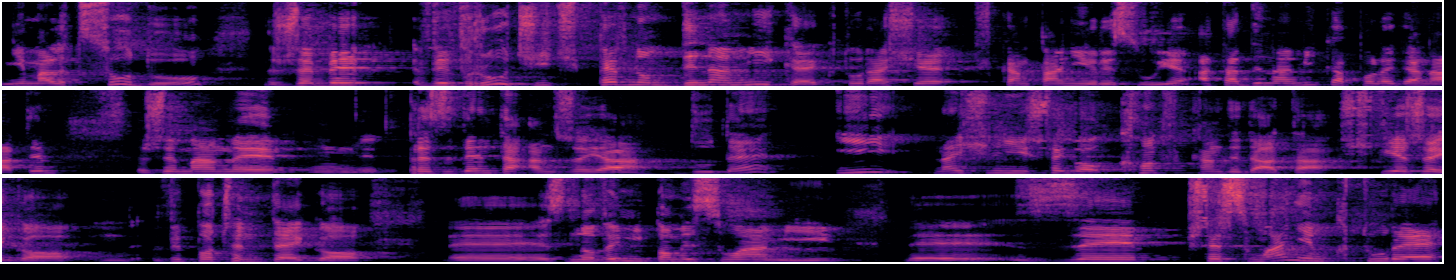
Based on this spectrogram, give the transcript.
niemal cudu, żeby wywrócić pewną dynamikę, która się w kampanii rysuje, a ta dynamika polega na tym, że mamy mm, prezydenta Andrzeja Dudę i najsilniejszego kontrkandydata, świeżego, wypoczętego, e, z nowymi pomysłami, e, z przesłaniem, które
